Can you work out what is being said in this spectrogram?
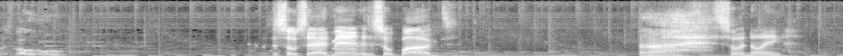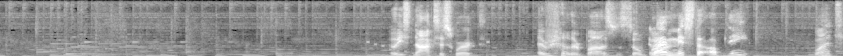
Let's go. This is so sad, man. This is so bugged. Ah, so annoying. At least Noxus worked. Every other boss was so Did I bugged. miss the update? What?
